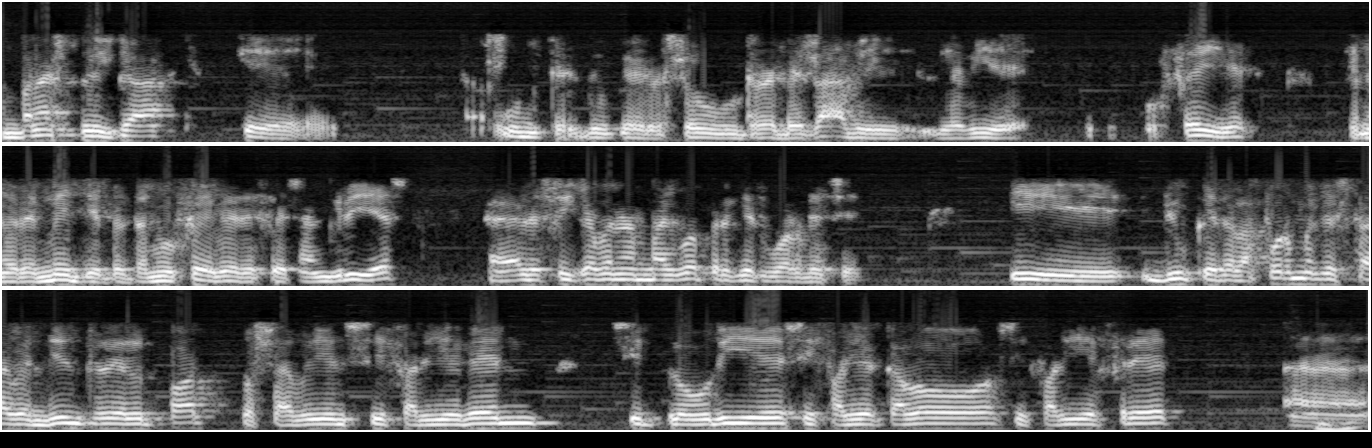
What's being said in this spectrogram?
Em van explicar que un que diu que el seu rebesavi li havia, ho feia, que no era metge, però també ho feia de fer sangries, eh, les ficaven en aigua perquè es guardessin. I diu que de la forma que estaven dintre del pot, pues, sabrien si faria vent, si plouria, si faria calor, si faria fred, eh,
